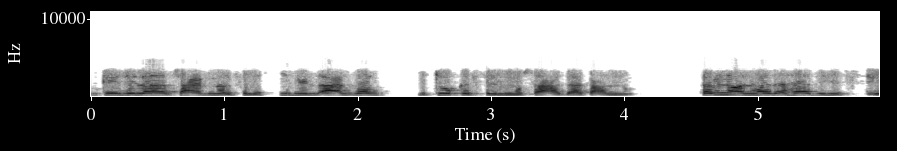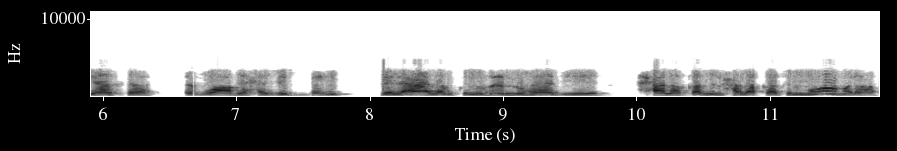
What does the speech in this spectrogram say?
وتيجي لشعبنا الفلسطيني الأعزل بتوقف المساعدات عنه. فمن هذا هذه السياسة واضحة جدا للعالم كله بأنه هذه حلقة من حلقات المؤامرة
